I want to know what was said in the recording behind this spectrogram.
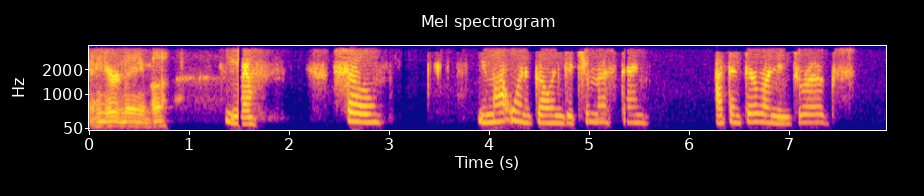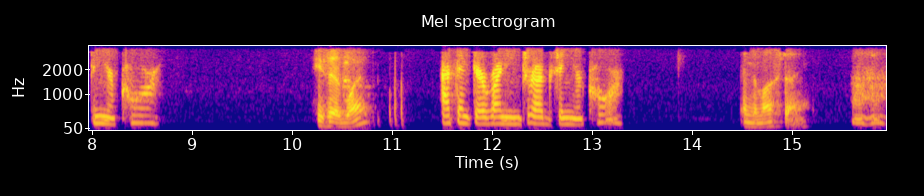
In your name, huh? Yeah. So you might want to go and get your Mustang. I think they're running drugs in your car. He said what? I think they're running drugs in your car. In the Mustang. Uh huh.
